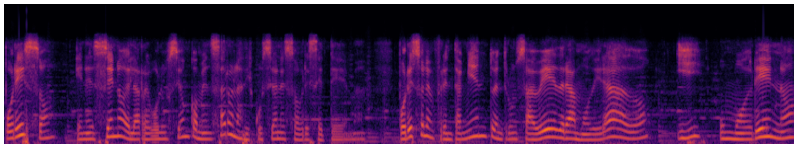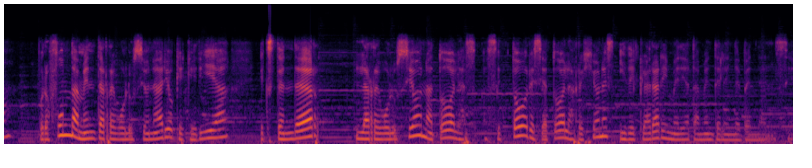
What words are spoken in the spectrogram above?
Por eso, en el seno de la revolución comenzaron las discusiones sobre ese tema. Por eso el enfrentamiento entre un Saavedra moderado y un Moreno profundamente revolucionario que quería extender la revolución a todos los sectores y a todas las regiones y declarar inmediatamente la independencia.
